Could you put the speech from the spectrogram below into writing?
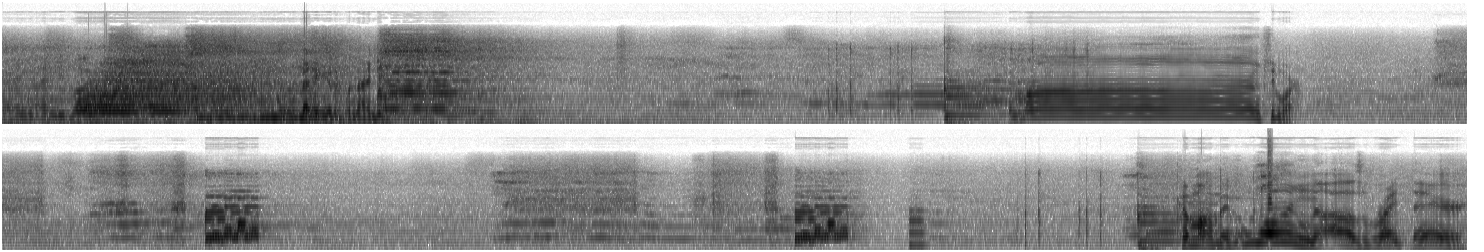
Okay, 90 bucks. We better get it for 90. More. Come on, baby. One. I was right there.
